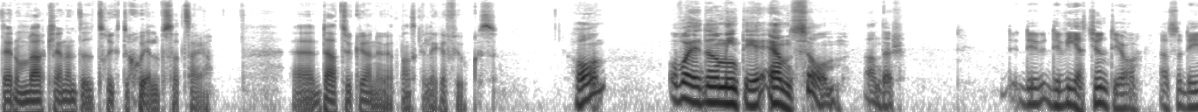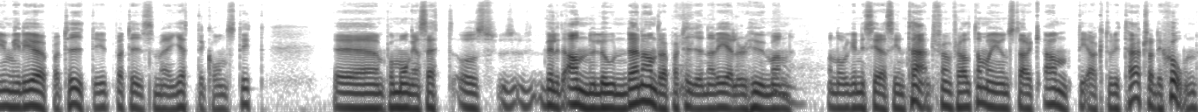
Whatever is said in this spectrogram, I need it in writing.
Det de verkligen inte uttryckte själv så att säga. Eh, där tycker jag nog att man ska lägga fokus. Ja, och vad är det de inte är ense om, Anders? Det, det vet ju inte jag. Alltså det är ju Miljöpartiet, det är ett parti som är jättekonstigt eh, på många sätt och väldigt annorlunda än andra partier när det gäller hur man, man organiserar sig internt. Framförallt har man ju en stark anti-auktoritär tradition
